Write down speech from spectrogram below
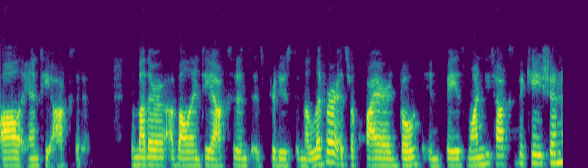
all antioxidants. The mother of all antioxidants is produced in the liver. It's required both in phase one detoxification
